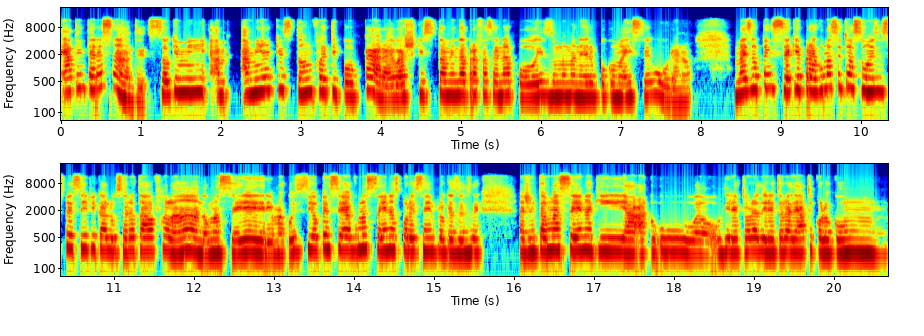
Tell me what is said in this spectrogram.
é até interessante. Só que a, a, minha questão foi tipo, cara, eu acho que isso também dá para fazer na pós de uma maneira um pouco mais segura, não? Mas eu pensei que para algumas situações específicas, a Lucero estava falando, uma série, uma coisa assim, eu pensei algumas cenas, por exemplo, que às vezes a gente tem uma cena que a, o, o diretor, a diretora de arte colocou um,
